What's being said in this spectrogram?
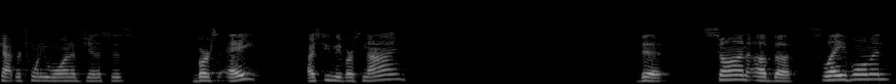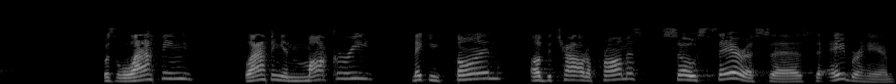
chapter 21 of Genesis, verse 8, excuse me, verse 9. The son of the slave woman was laughing, laughing in mockery, making fun of the child of promise. So Sarah says to Abraham,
